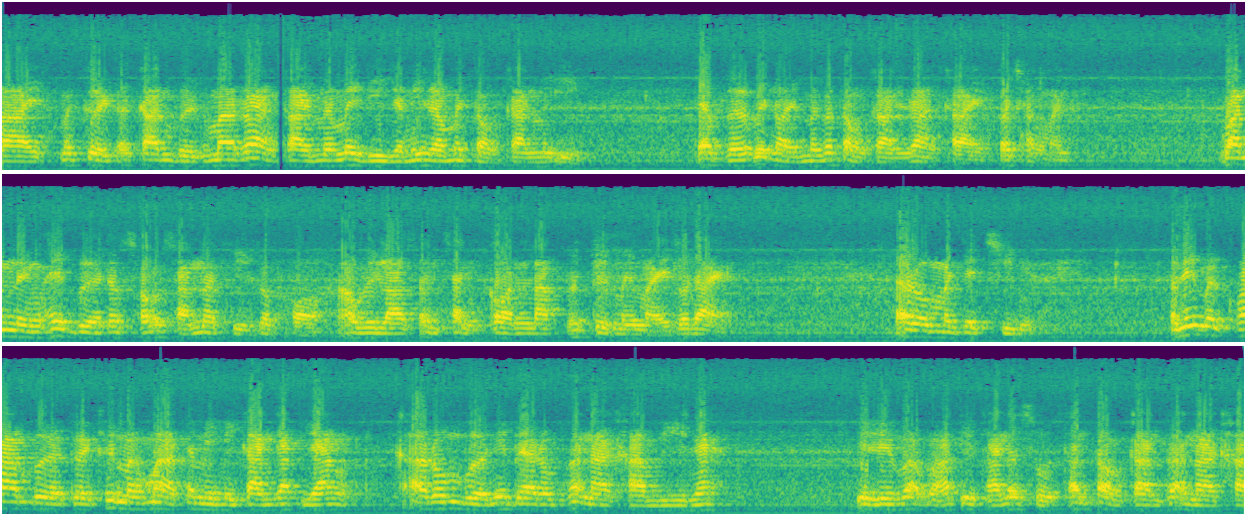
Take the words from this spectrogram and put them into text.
กาย มันเกิดอาการเบื่อมาร่างกายมันไม่ดีอย่างนี้เราไม่ต้องการมาอีก แต่เผลอไปหน่อยมันก็ต้องการร่างกายก็ช่างมัน วันหนึ่งให้เบื่อทั้งสองสามนาทีก็พอ เอาเวลาสั้นๆก่อนหลับหรือตื่นใหม่ ๆ ก็ได้อารมณ์มันจะชินอันนี้มันความเบื่อเกิดขึ้นมากๆถ้าไม่มีการยับยัง้งอารมณ์เบื่อนี่เป็นอารมณ์พระนาคามีนะอย่าลืมว่ามหาติฐานสูตรท่านต้องการพระนาคา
